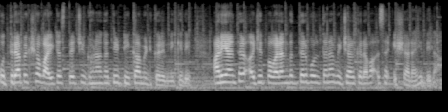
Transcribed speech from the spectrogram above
कुत्र्यापेक्षा वाईट असल्याची घणाघाती टीका मिटकर यांनी केली. आणि यानंतर अजित पवारांबद्दल बोलताना विचार करावा असा इशाराही दिला.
